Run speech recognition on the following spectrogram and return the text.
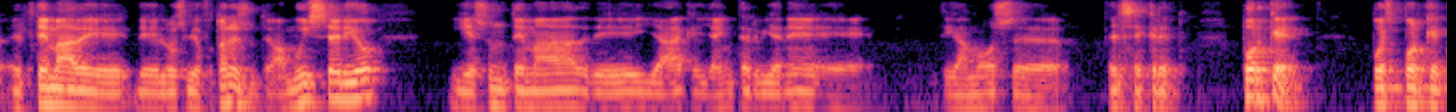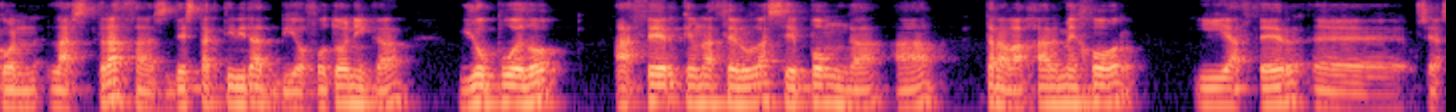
el tema de, de, los biofotones es un tema muy serio y es un tema de ya que ya interviene, eh, digamos, eh, el secreto. ¿Por qué? Pues porque con las trazas de esta actividad biofotónica yo puedo hacer que una célula se ponga a trabajar mejor y hacer, eh, o sea,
